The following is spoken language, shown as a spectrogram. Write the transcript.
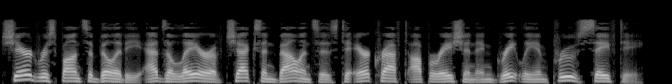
Shared responsibility adds a layer of checks and balances to aircraft operation and greatly improves safety.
